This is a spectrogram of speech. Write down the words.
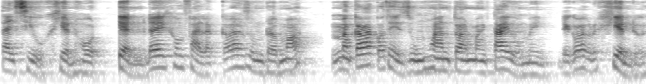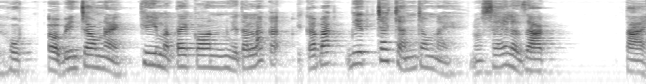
tài xỉu khiển hột. Khiển ở đây không phải là các bác dùng remote mà các bác có thể dùng hoàn toàn bằng tay của mình để các bác khiển được hột. Ở bên trong này khi mà tay con người ta lắc á, thì các bác biết chắc chắn trong này nó sẽ là ra tài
